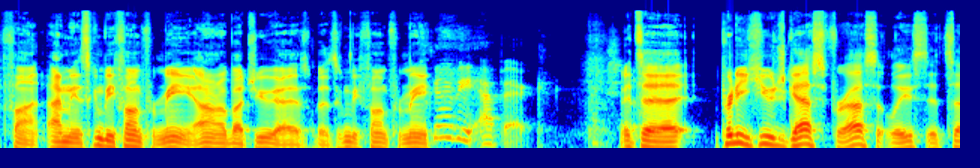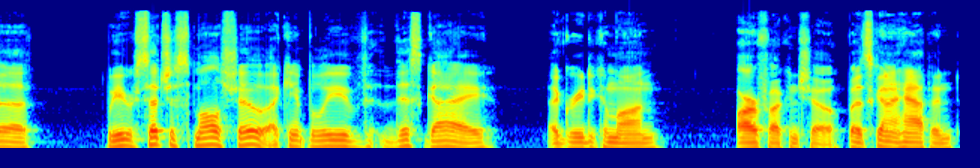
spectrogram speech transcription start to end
fun. I mean, it's gonna be fun for me. I don't know about you guys, but it's gonna be fun for me. It's gonna be epic. It's a pretty huge guest for us, at least. It's a we were such a small show. I can't believe this guy agreed to come on our fucking show, but it's gonna happen,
